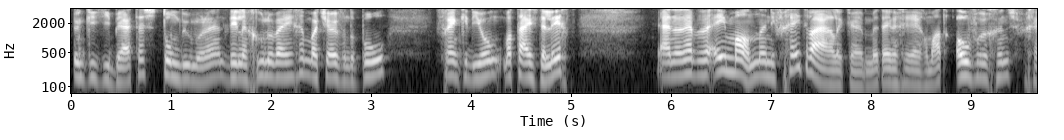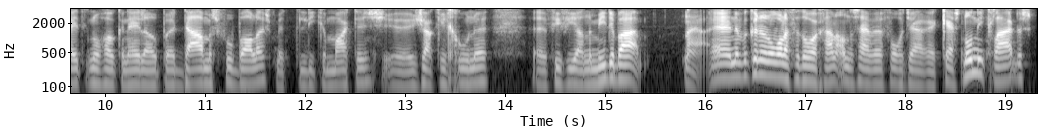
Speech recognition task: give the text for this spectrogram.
een Kiki Bertens, Tom Dumoulin, Dylan Groenewegen, Mathieu van der Poel, Frenkie de Jong, Matthijs de Ligt. Ja, en dan hebben we één man en die vergeten we eigenlijk met enige regelmaat. Overigens vergeet ik nog ook een hele hoop damesvoetballers met Lieke Martens, Jackie Groene, Vivianne Miedema. Nou ja, en we kunnen nog wel even doorgaan, anders zijn we volgend jaar eh, kerst nog niet klaar. Dus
